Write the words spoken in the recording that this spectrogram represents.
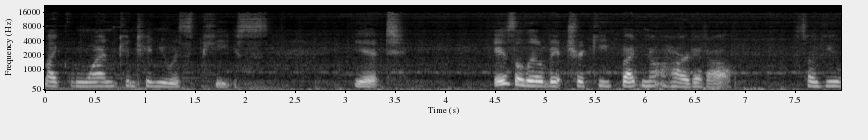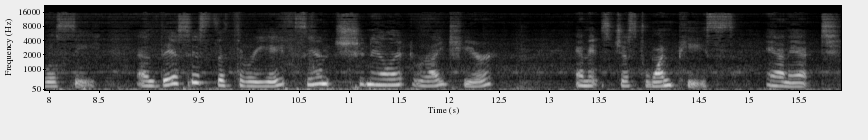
like one continuous piece. It is a little bit tricky, but not hard at all. So you will see. And this is the 3 8 inch chenille right here. And it's just one piece. And it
